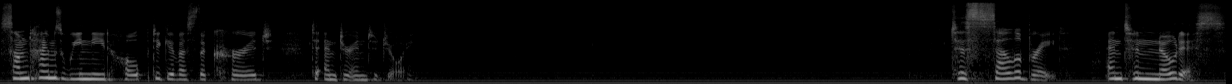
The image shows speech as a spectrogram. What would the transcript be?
sometimes we need hope to give us the courage to enter into joy. To celebrate and to notice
